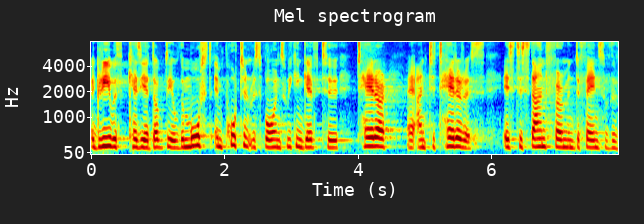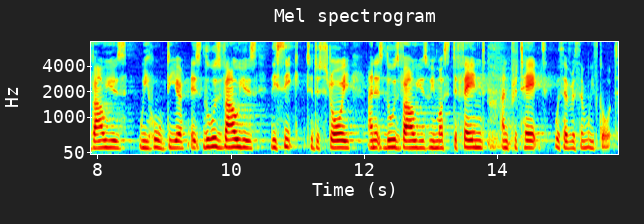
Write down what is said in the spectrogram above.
agree with Kezia Dugdale, the most important response we can give to terror uh, and to terrorists is to stand firm in defence of the values we hold dear. It's those values they seek to destroy and it's those values we must defend and protect with everything we've got.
